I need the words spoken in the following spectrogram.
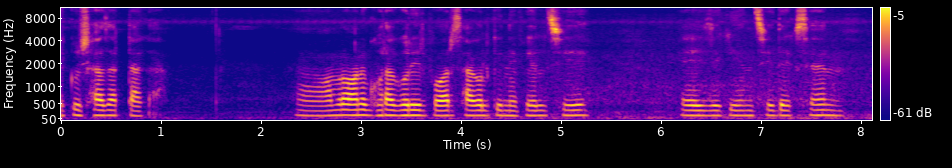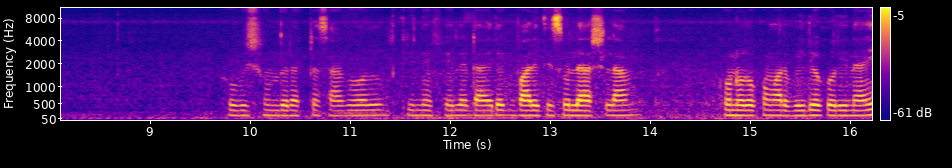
একুশ হাজার টাকা। আমরা অনেক ঘোরাঘুরির পর ছাগল কিনে ফেলছি। এই যে কিনছি, দেখছেন? খুবই সুন্দর একটা ছাগল। কিনে ফেলে ডাইরেক্ট বাড়িতে চলে আসলাম। কোনো রকম আর ভিডিও করি নাই।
